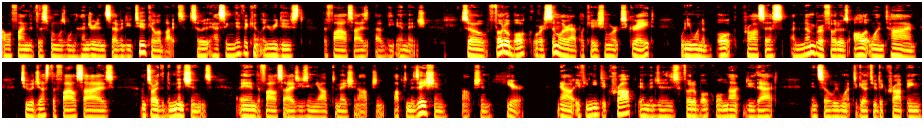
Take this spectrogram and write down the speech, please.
I will find that this one was 172 kilobytes. So it has significantly reduced the file size of the image. So PhotoBulk or a similar application works great when you want to bulk process a number of photos all at one time to adjust the file size, I'm sorry, the dimensions and the file size using the optimization option, optimization option here. Now, if you need to crop images, PhotoBulk will not do that. And so we want to go through the cropping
